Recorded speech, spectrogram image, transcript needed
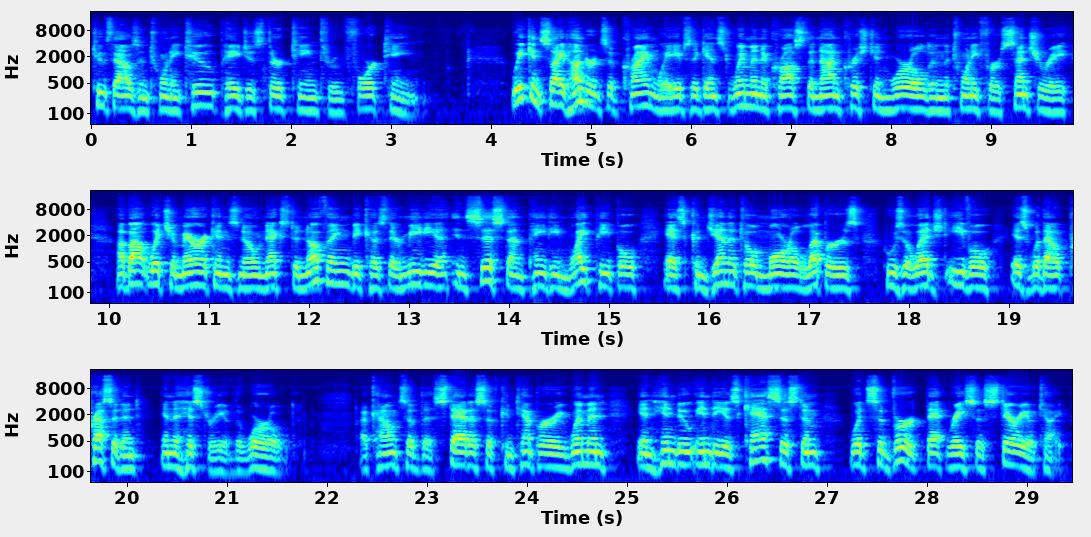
2022, pages 13 through 14. We can cite hundreds of crime waves against women across the non Christian world in the 21st century, about which Americans know next to nothing because their media insist on painting white people as congenital moral lepers whose alleged evil is without precedent in the history of the world. Accounts of the status of contemporary women in Hindu India's caste system would subvert that racist stereotype.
